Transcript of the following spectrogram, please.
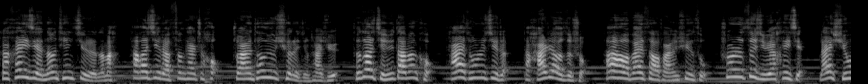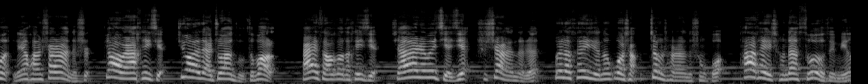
可黑姐能听记者的吗？她和记者分开之后，转头就去了警察局。走到警局大门口，她还通知记者，她还是要自首。还好白嫂反应迅速，说是自己约黑姐来询问连环杀人案的事，要不然黑姐就要在专案组自爆了。白嫂告诉黑姐，小白认为姐姐是善良的人，为了黑姐能过上正常人的生活，她可以承担所有罪名。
